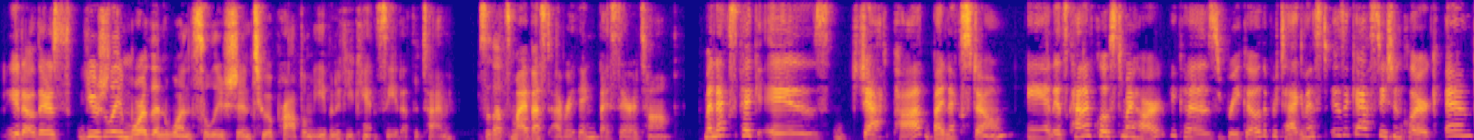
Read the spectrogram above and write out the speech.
you know, there's usually more than one solution to a problem, even if you can't see it at the time. So that's My Best Everything by Sarah Tomp. My next pick is Jackpot by Nic Stone, and it's kind of close to my heart because Rico, the protagonist, is a gas station clerk, and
